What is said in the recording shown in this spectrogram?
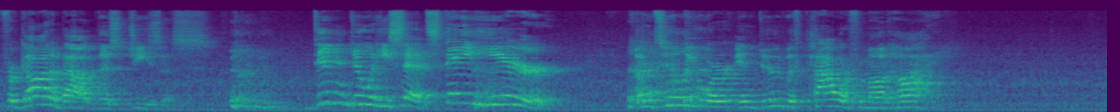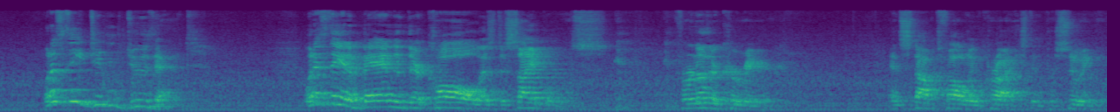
forgot about this Jesus, didn't do what he said, stay here until you are endued with power from on high. What if they didn't do that? What if they had abandoned their call as disciples for another career and stopped following Christ and pursuing Him?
